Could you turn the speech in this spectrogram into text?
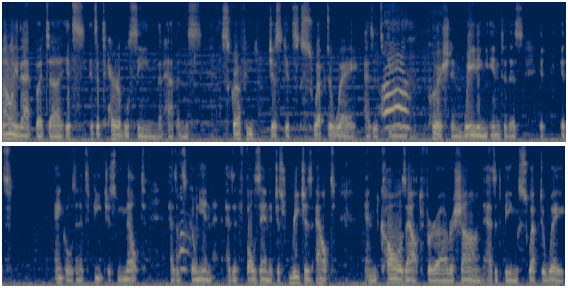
Not only that, but uh, it's it's a terrible scene that happens. Scruffy just gets swept away as it's Ah. being pushed and wading into this. It its ankles and its feet just melt as it's going in. As it falls in, it just reaches out and calls out for uh, Rashan as it's being swept away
